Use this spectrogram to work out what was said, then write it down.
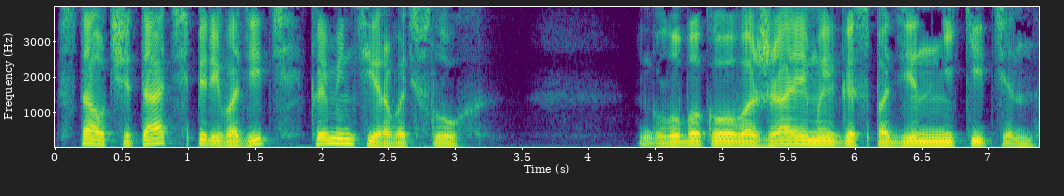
стал читать, переводить, комментировать вслух. «Глубоко уважаемый господин Никитин.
